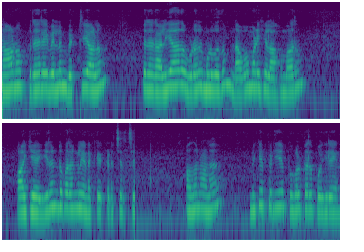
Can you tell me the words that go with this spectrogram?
நானோ பிறரை வெல்லும் வெற்றியாலும் பிறர் அழியாத உடல் முழுவதும் நவமணிகள் ஆகுமாறும் ஆகிய இரண்டு வரங்கள் எனக்கு கிடைச்சிருச்சு. அதனால் மிகப்பெரிய புகழ் பெறப் போகிறேன்.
